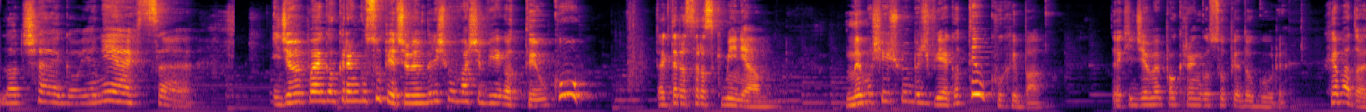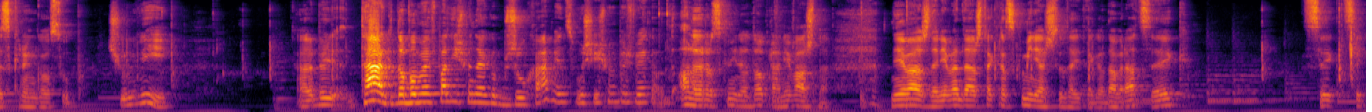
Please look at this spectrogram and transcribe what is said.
Dlaczego? Ja nie chcę. Idziemy po jego kręgosłupie. Czy my byliśmy właśnie w jego tyłku? Tak teraz rozkminiam. My musieliśmy być w jego tyłku chyba. Jak idziemy po kręgosłupie do góry. Chyba to jest kręgosłup. Ciulwi. Ale by... Tak, no bo my wpadliśmy do jego brzucha, więc musieliśmy być w jego... Ale rozkmina, dobra, nieważne. Nieważne, nie będę aż tak rozkminiać tutaj tego. Dobra, cyk. Cyk, cyk.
